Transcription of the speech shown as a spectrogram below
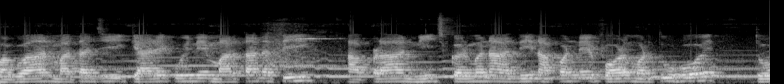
ભગવાન માતાજી ક્યારે કોઈને મારતા નથી. આપણા નીચ કર્મના આધીન આપણને ફળ મળતું હોય તો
